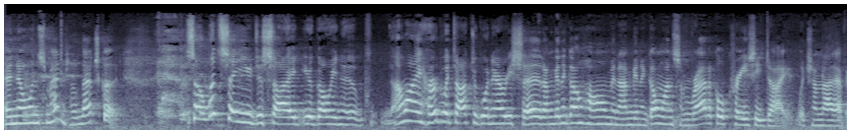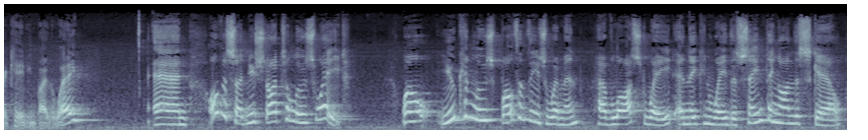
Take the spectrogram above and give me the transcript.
And no one's meant. Well, that's good. So let's say you decide you're going to, oh, I heard what Dr. Guarneri said. I'm going to go home and I'm going to go on some radical, crazy diet, which I'm not advocating, by the way. And all of a sudden you start to lose weight. Well, you can lose, both of these women have lost weight and they can weigh the same thing on the scale,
